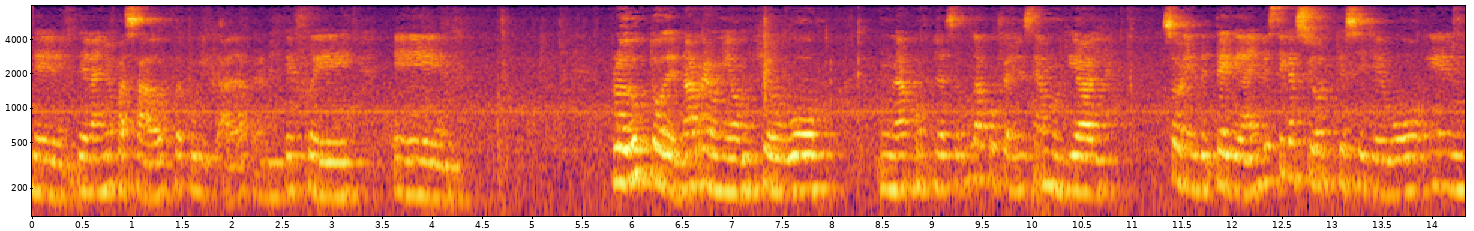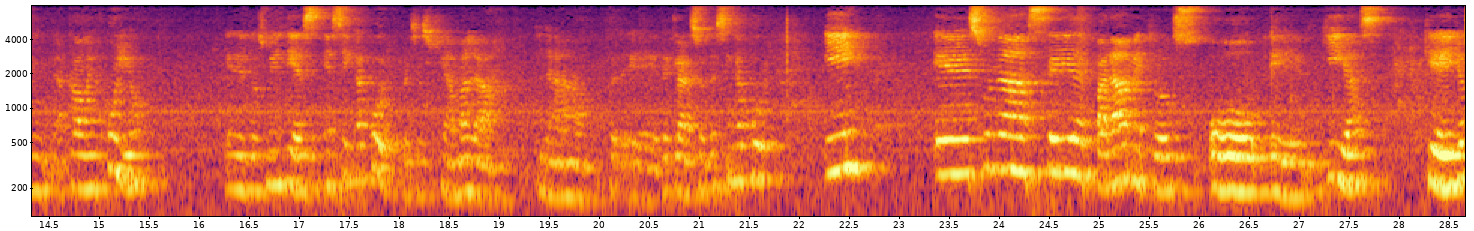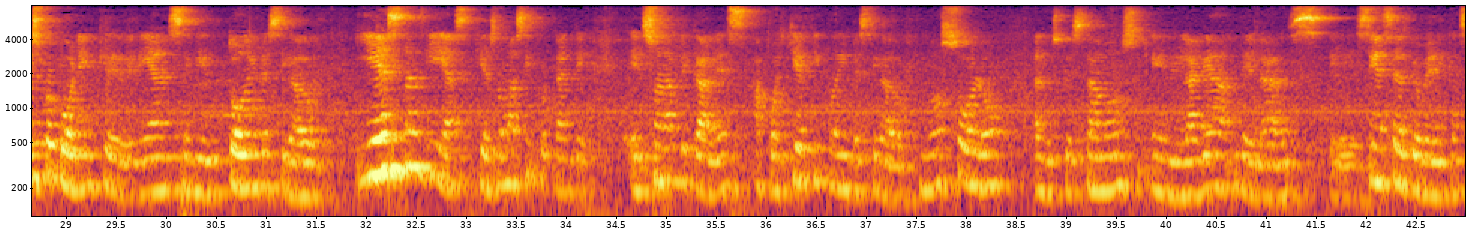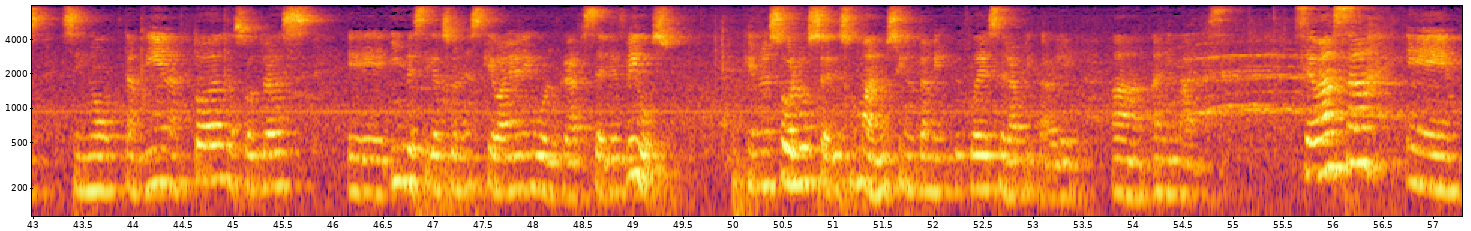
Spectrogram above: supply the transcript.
del año pasado, fue publicada, realmente fue eh, producto de una reunión que hubo, una, la segunda conferencia mundial sobre integridad de investigación que se llevó a cabo en julio en el 2010 en Singapur, pues eso se llama la, eh, Declaración de Singapur, y es una serie de parámetros o eh, guías que ellos proponen que deberían seguir todo investigador. Y estas guías, que es lo más importante, eh, son aplicables a cualquier tipo de investigador, no solo a los que estamos en el área de las ciencias biomédicas, sino también a todas las otras eh, investigaciones que vayan a involucrar seres vivos, que no es solo seres humanos, sino también que puede ser aplicable a animales. Se basa eh,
